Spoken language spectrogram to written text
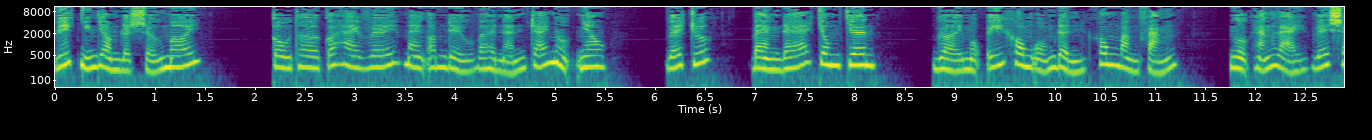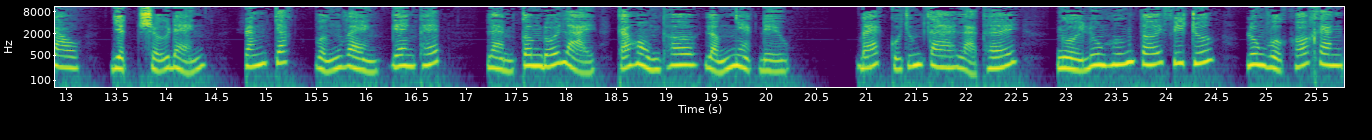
viết những dòng lịch sử mới. Câu thơ có hai vế mang âm điệu và hình ảnh trái ngược nhau. Vế trước, bàn đá trông trên, gợi một ý không ổn định, không bằng phẳng. Ngược hẳn lại vế sau, dịch sử đảng, rắn chắc, vững vàng, gan thép, làm cân đối lại cả hồn thơ lẫn nhạc điệu. Bác của chúng ta là thế, người luôn hướng tới phía trước, luôn vượt khó khăn,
